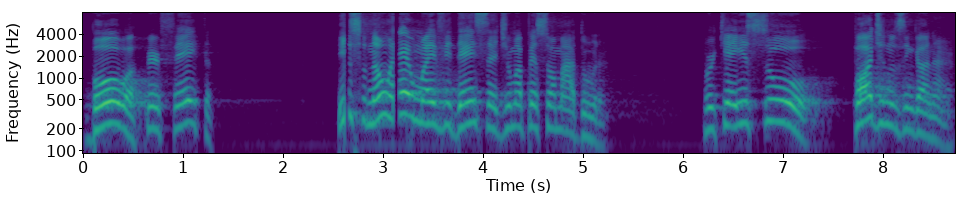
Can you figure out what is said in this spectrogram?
boa, perfeita. Isso não é uma evidência de uma pessoa madura, porque isso pode nos enganar.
